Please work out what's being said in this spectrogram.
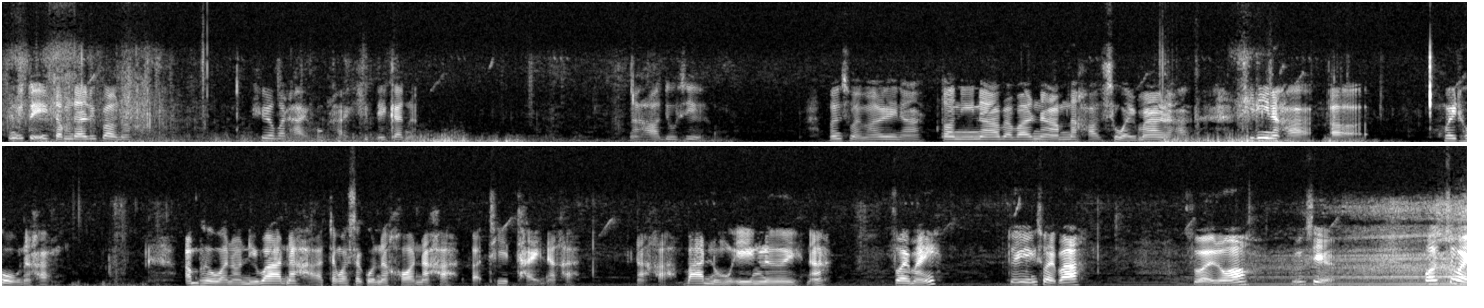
ไม่รู้ตัวเองจำได้หรือเปล่านะ ที่เรามาถ่ายของถ่ายคลิปด้วยกันอะนะคะ ดูสิ มันสวยมากเลยนะ ตอนนี้นะแบบว่าน้ำนะคะ สวยมากนะคะ ที่นี่นะคะเอ่อห้วยโถงนะคะอำเภอวานอนนิวาสนะคะ จังหวัดสกลนครนะคะ ประเทศไทยนะคะนะคะ บ้านหนูเองเลยนะ สวยไหม ตัวเองสวยปะสวยเนาะดูสิโคตรสวย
